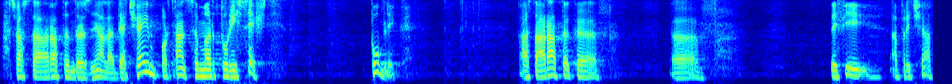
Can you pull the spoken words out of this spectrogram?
Aceasta arată îndrăzneala. De aceea e important să mărturisești public. Asta arată că uh, vei fi apreciat.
